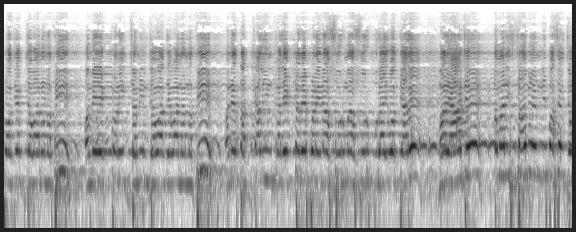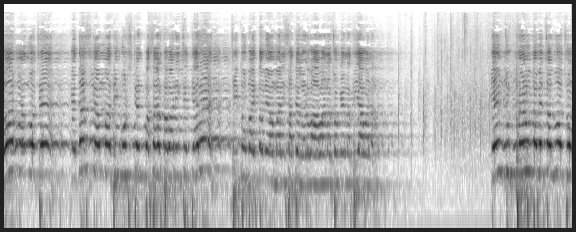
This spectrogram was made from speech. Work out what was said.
પ્રોજેક્ટ જવાનો નથી, અમે એક જમીન જવા દેવાના નથી અને તત્કાલીન કલેક્ટરે પણ એના સૂરમાં સૂર પુરાવ્યો ત્યારે મારે આજે તમારી સામે એમની પાસે જવાબ માંગવો છે કે દસ ગામમાંથી ગુડ સ્ટેન્ડ પસાર થવાની છે ત્યારે જીતુભાઈ, તમે અમારી સાથે લડવા આવવાના છો કે નથી આવવાના કેમ જુઠ્ઠાણું તમે ચલવો છો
